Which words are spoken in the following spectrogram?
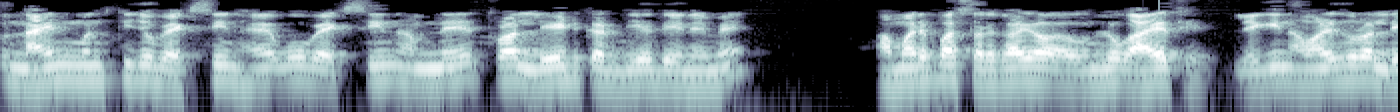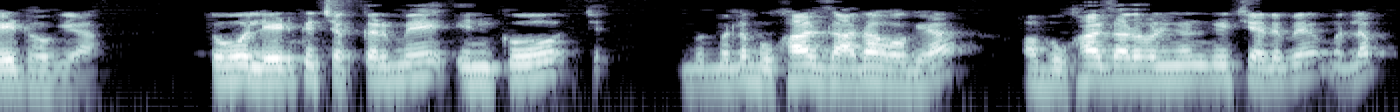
तो नाइन मंथ की जो वैक्सीन है वो वैक्सीन हमने थोड़ा लेट कर दिया देने में। हमारे पास सरकारी लोग आए थे लेकिन हमारे थोड़ा लेट हो गया। तो वो लेट के चक्कर में इनको मतलब बुखार ज़्यादा हो गया और बुखार ज़्यादा होने के चेहरे पे मतलब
